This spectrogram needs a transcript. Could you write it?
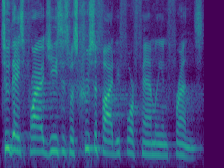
Two days prior, Jesus was crucified before family and friends.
